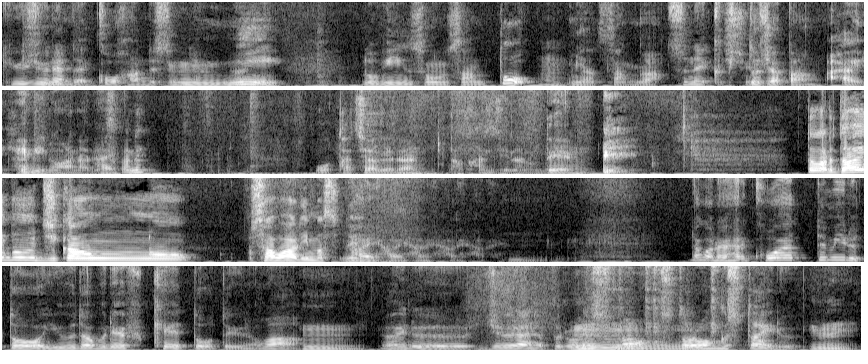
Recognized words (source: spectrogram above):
90年代後半ですうよね、ん。にロビンソンさんとうん。宮津さんが、スネークピットジャパン。はい、蛇の穴ですかね、を立ち上げられた感じなので、うん。だからだいぶ時間の差はありますね。はいはいはいはいはい、だからやはりこうやって見ると UWF 系統というのは、うん。いわゆる従来のプロレスのストロングスタイルうん。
